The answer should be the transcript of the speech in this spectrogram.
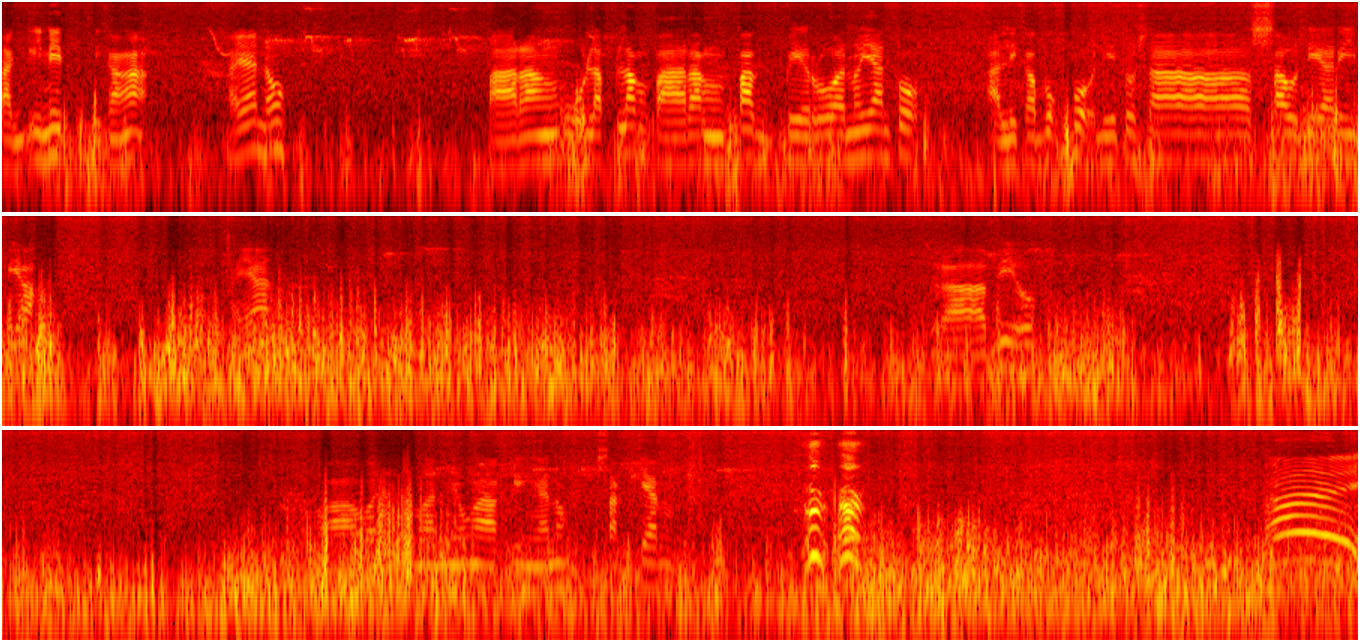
tag-init ika nga. Ayan oh. Parang ulap lang parang pag pero ano yan po alikabok po dito sa Saudi Arabia. Ayan. Grabe oh. Kawawa naman yung aking ano sakyan ay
